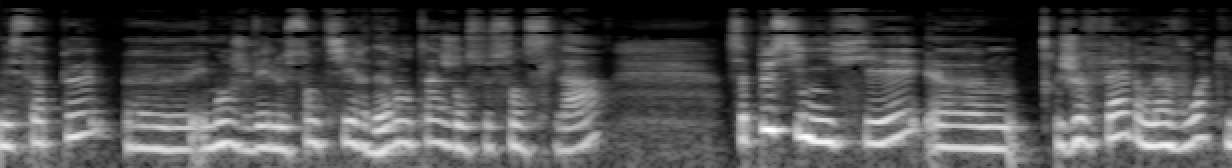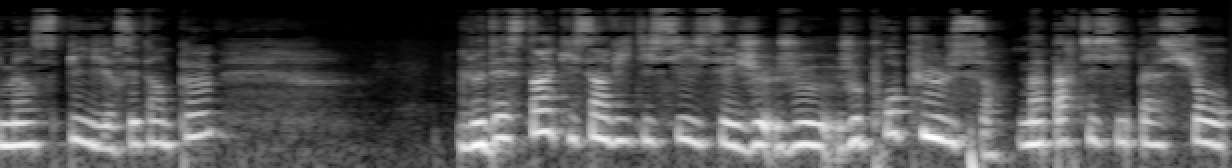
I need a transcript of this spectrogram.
mais ça peut, euh, et moi je vais le sentir davantage dans ce sens-là, ça peut signifier euh, je vais dans la voie qui m'inspire. C'est un peu le destin qui s'invite ici. C'est je, je, propulse, ma participation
